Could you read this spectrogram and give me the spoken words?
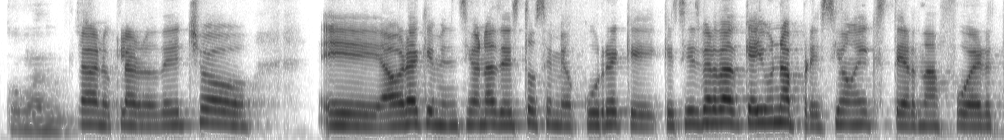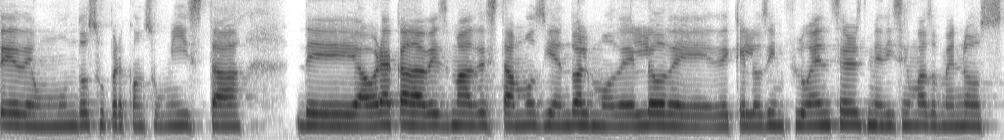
como adultos. Claro, claro. De hecho, eh, ahora que mencionas esto, se me ocurre que, que sí es verdad que hay una presión externa fuerte de un mundo súper consumista, de ahora cada vez más estamos yendo al modelo de, que los influencers me dicen más o menos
